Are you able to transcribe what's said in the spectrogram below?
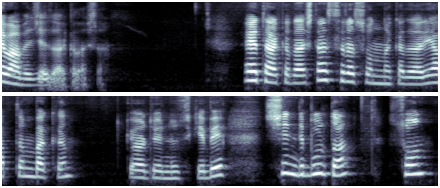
Devam edeceğiz arkadaşlar. Evet arkadaşlar sıra sonuna kadar yaptım. Bakın gördüğünüz gibi. Şimdi burada son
